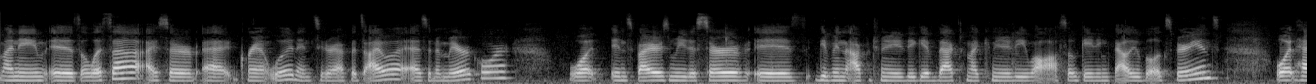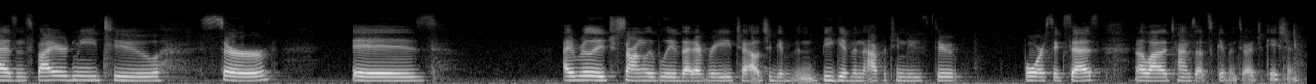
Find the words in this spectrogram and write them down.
My name is Alyssa. I serve at Grant Wood in Cedar Rapids, Iowa as an AmeriCorps. What inspires me to serve is giving the opportunity to give back to my community while also gaining valuable experience. What has inspired me to serve is I really strongly believe that every child should given, be given the opportunity through for success, and a lot of times that's given through education.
